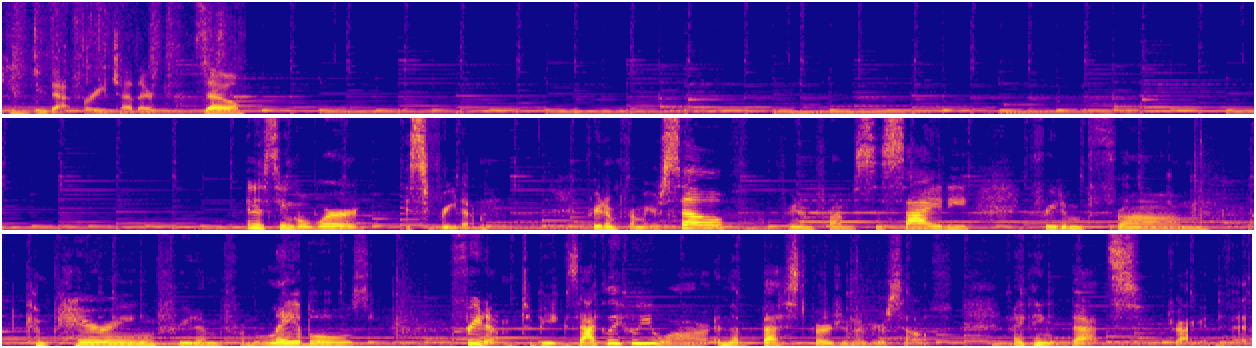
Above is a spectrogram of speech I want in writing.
can do that for each other. So, in a single word, is freedom. Freedom from yourself, freedom from society, freedom from comparing, freedom from labels, freedom to be exactly who you are and the best version of yourself. I think that's Dragon Fit.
